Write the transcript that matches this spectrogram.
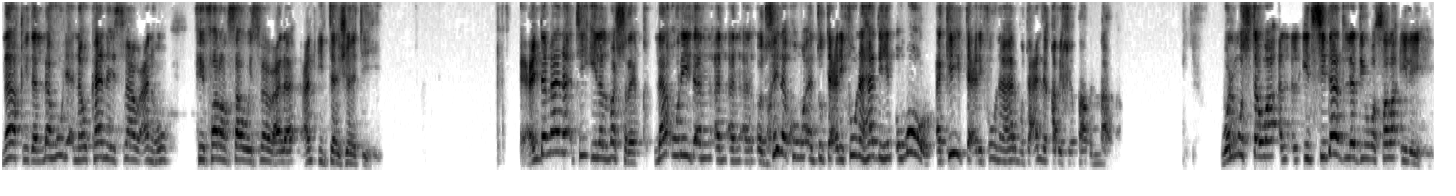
ناقدا له لأنه كان يسمع عنه في فرنسا ويسمع على عن إنتاجاته. عندما نأتي إلى المشرق لا أريد ان ان ان أدخلكم وأنتم تعرفون هذه الأمور أكيد تعرفونها المتعلقة بخطاب النهضة. والمستوى الانسداد الذي وصل إليه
